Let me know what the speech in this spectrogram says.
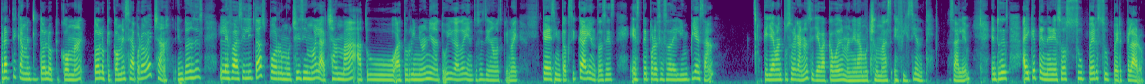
prácticamente todo lo que coma, todo lo que come se aprovecha. Entonces, le facilitas por muchísimo la chamba a tu a tu riñón y a tu hígado y entonces digamos que no hay que desintoxicar y entonces este proceso de limpieza que llevan tus órganos se lleva a cabo de manera mucho más eficiente. ¿Sale? Entonces hay que tener eso súper, súper claro.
